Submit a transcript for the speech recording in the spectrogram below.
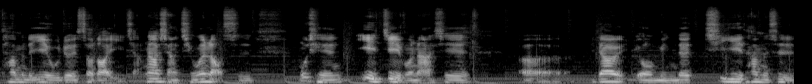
他们的业务就会受到影响。那想请问老师，目前业界有哪些呃比较有名的企业，他们是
